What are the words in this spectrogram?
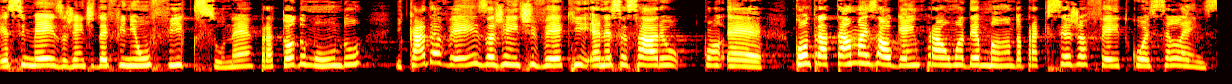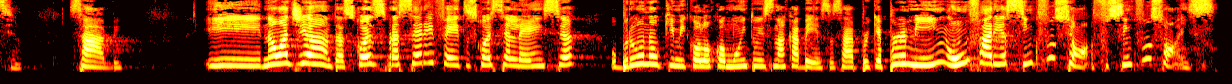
esse mês a gente definiu um fixo, né, para todo mundo, e cada vez a gente vê que é necessário é, contratar mais alguém para uma demanda, para que seja feito com excelência sabe? E não adianta, as coisas para serem feitas com excelência, o Bruno que me colocou muito isso na cabeça, sabe? Porque por mim, um faria cinco, cinco funções.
